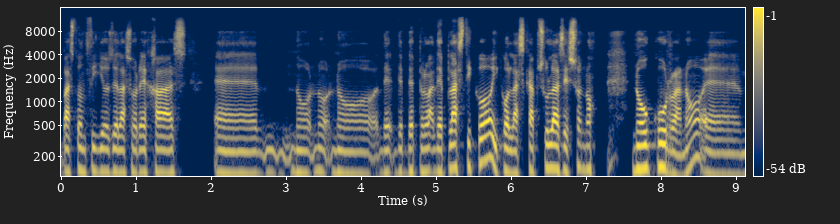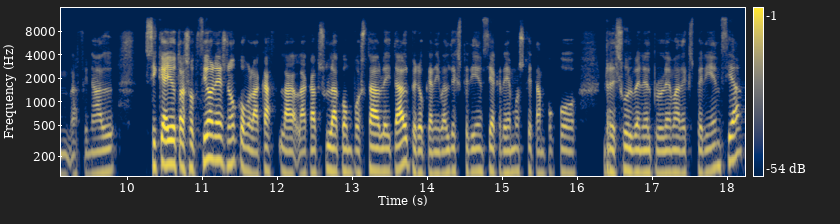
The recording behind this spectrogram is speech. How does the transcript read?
bastoncillos de las orejas eh, no, no, no, de, de, plástico y con las cápsulas eso no, no ocurra, ¿no? Eh, al final sí que hay otras opciones, ¿no? Como la, la, cápsula compostable y tal, pero que a nivel de experiencia creemos que tampoco resuelven el problema de experiencia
